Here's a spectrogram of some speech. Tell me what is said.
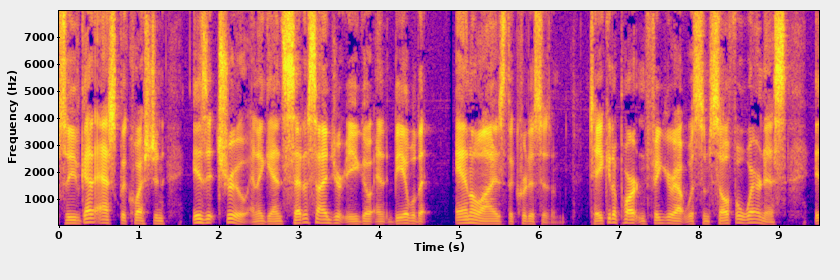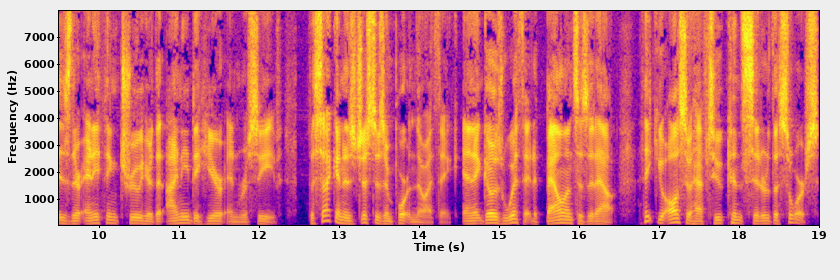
So you've got to ask the question is it true? And again, set aside your ego and be able to analyze the criticism. Take it apart and figure out with some self awareness is there anything true here that I need to hear and receive? The second is just as important, though, I think, and it goes with it. It balances it out. I think you also have to consider the source.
